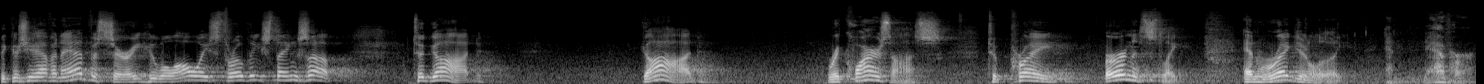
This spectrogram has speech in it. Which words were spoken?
because you have an adversary who will always throw these things up to God, God requires us to pray earnestly and regularly and never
